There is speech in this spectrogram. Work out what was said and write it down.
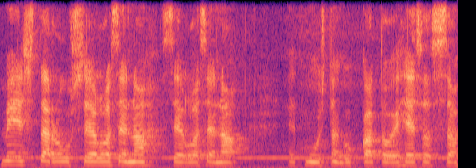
mestaruus sellaisena, sellaisena että muistan kun katsoin Hesassa,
